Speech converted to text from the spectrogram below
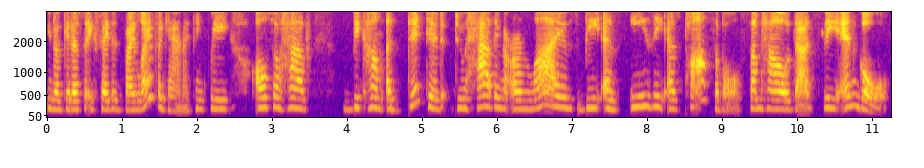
you know, get us excited by life again. I think we also have become addicted to having our lives be as easy as possible. Somehow that's the end goal.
